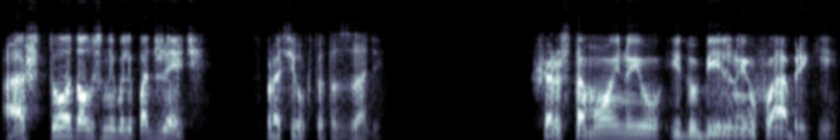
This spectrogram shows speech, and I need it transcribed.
«А что должны были поджечь?» — спросил кто-то сзади. «Шерстомойную и дубильную фабрики»,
